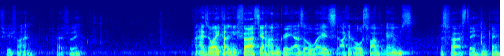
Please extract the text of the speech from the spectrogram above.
Should be fine, hopefully. Now he's gonna wake up and be thirsty and hungry, as always, like in all survival games. Just thirsty, okay.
